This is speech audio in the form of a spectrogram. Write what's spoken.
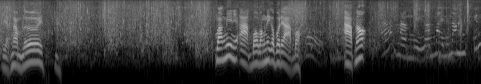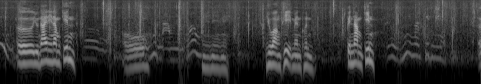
เปียกน้ำเลย วังนี่นี่อาบบ่วังนี่ก็บ่ได้อาบบ่เอออาบเนาะอ้าวน้ำนี่น้ำในนี่น้ำกินเอออยู่ในนี่น้ำกินเออโอ้น้ำน้ำนี่นี่นี่อยู่วังพี่แม่นเพิ่นเป็นน้ำกินเออนี่น้ำกินเนี่ย เอ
